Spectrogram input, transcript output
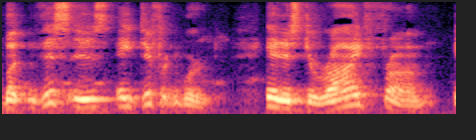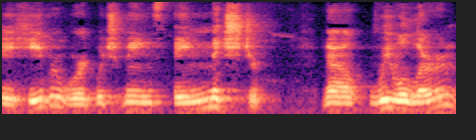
But this is a different word. It is derived from a Hebrew word which means a mixture. Now, we will learn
